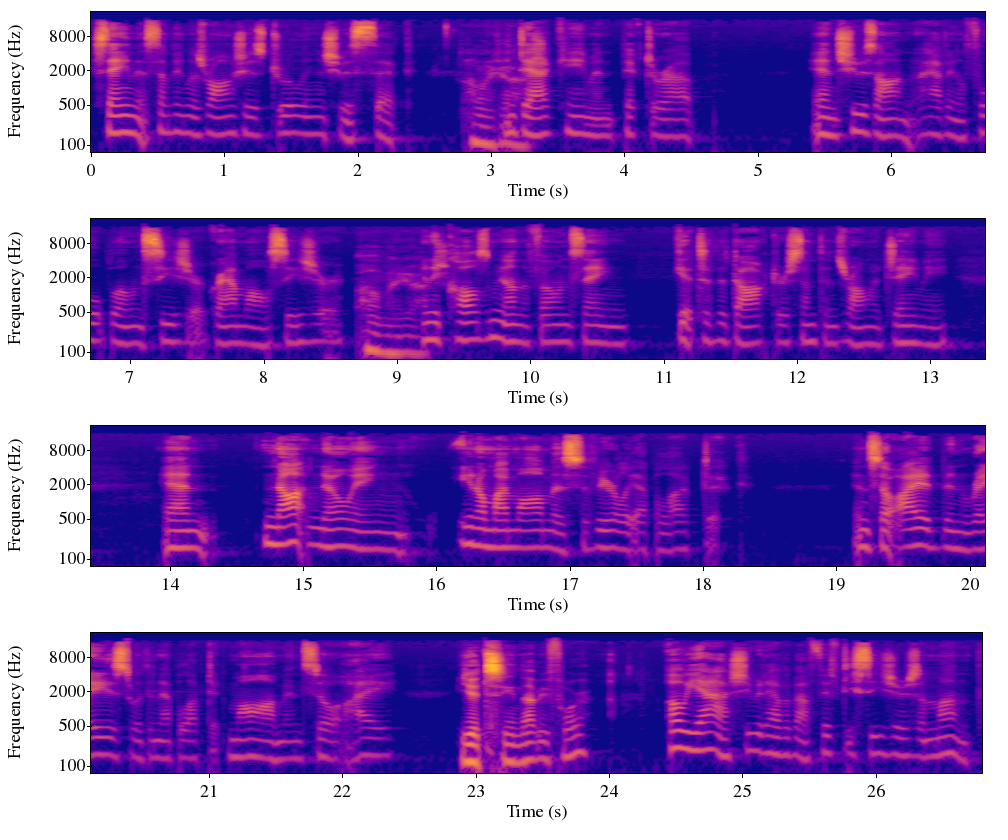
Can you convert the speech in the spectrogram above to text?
saying that something was wrong. She was drooling and she was sick. Oh my And god. Dad came and picked her up, and she was on having a full blown seizure, grand mal seizure. Oh my gosh. And he calls me on the phone saying, Get to the doctor, something's wrong with Jamie. And not knowing, you know, my mom is severely epileptic. And so I had been raised with an epileptic mom. And so I, you had seen that before? oh, yeah, she would have about 50 seizures a month.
